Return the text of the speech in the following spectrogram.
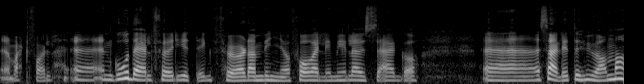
i hvert fall eh, en god del før gyting, før de begynner å få veldig mye løse egg, og, eh, særlig til huene.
